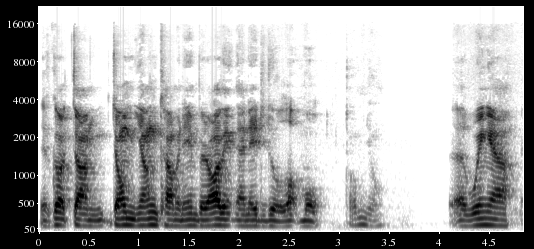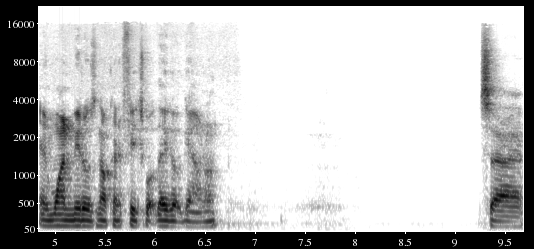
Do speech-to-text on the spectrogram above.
They've got Dom, Dom Young coming in, but I think they need to do a lot more. Dom Young. A winger and one middle is not going to fix what they got going on. So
